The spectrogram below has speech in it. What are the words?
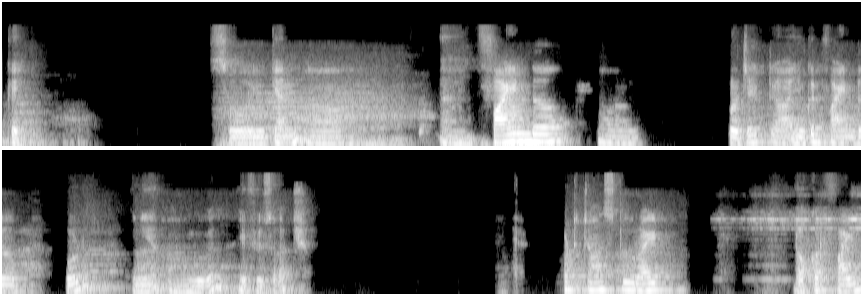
Okay. So you can uh, um, find the uh, project uh, you can find the code in uh, google if you search. Got a chance to write docker file.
